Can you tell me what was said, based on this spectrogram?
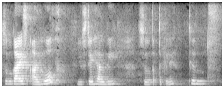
so guys i hope you stay healthy So, tak tak kelih. Toodles.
